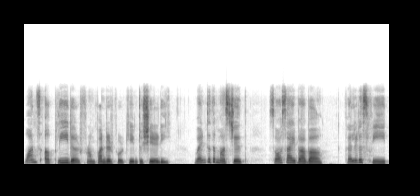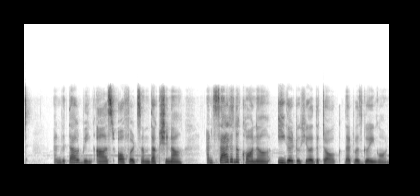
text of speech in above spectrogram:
Once a pleader from Pandharpur came to Shirdi, went to the masjid, saw Sai Baba, fell at his feet, and without being asked offered some dakshina and sat in a corner eager to hear the talk that was going on.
